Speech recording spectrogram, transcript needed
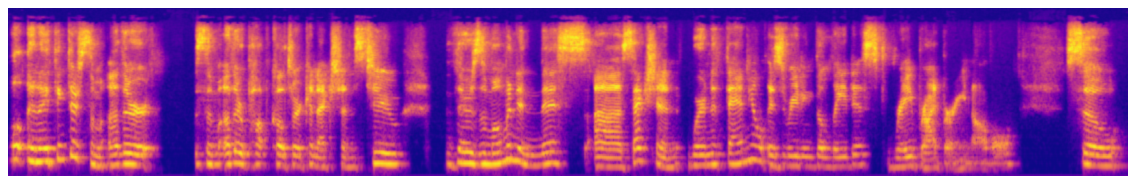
Well, and I think there's some other some other pop culture connections too. There's a moment in this uh, section where Nathaniel is reading the latest Ray Bradbury novel. So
